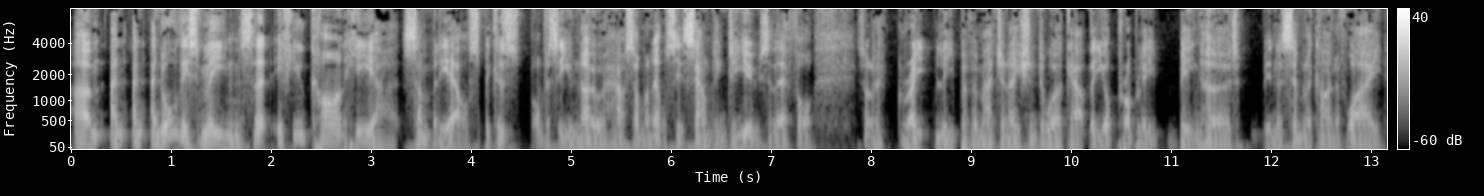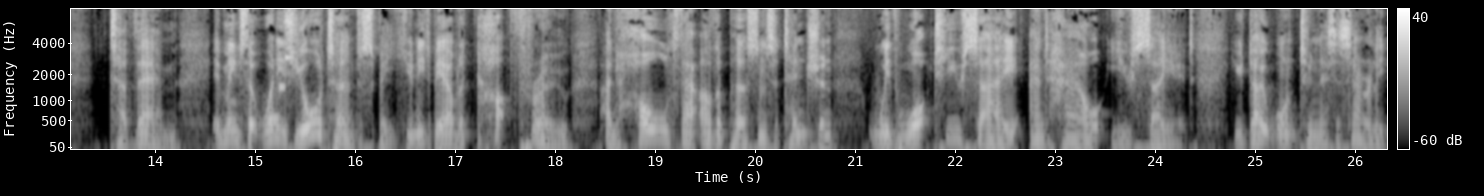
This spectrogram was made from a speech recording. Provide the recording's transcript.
Um, and, and, and all this means that if you can't hear somebody else, because obviously you know how someone else is sounding to you, so therefore it's not a great leap of imagination to work out that you're probably being heard in a similar kind of way to them, it means that when it's your turn to speak, you need to be able to cut through and hold that other person's attention with what you say and how you say it. You don't want to necessarily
